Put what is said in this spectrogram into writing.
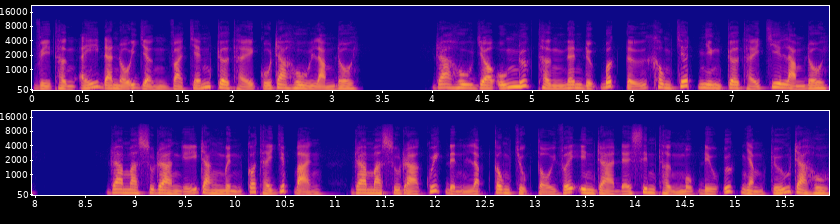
vị thần ấy đã nổi giận và chém cơ thể của Rahu làm đôi. Rahu do uống nước thần nên được bất tử không chết nhưng cơ thể chia làm đôi. Ramasura nghĩ rằng mình có thể giúp bạn, Ramasura quyết định lập công chuộc tội với Indra để xin thần một điều ước nhằm cứu Rahu.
